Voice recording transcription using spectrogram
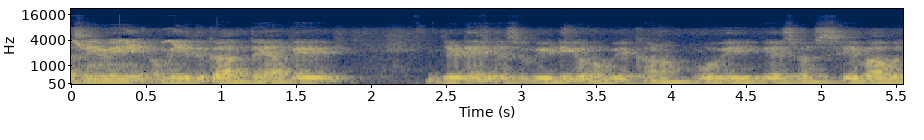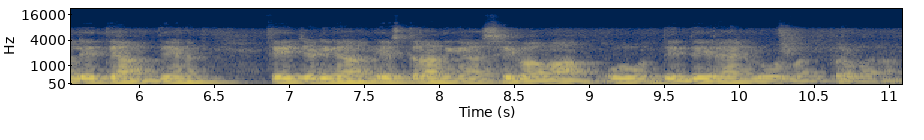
ਅਸੀਂ ਵੀ ਉਮੀਦ ਕਰਦੇ ਹਾਂ ਕਿ ਜਿਹੜੇ ਇਸ ਵੀਡੀਓ ਨੂੰ ਵੇਖਣ, ਉਹ ਵੀ ਇਸ ਸੇਵਾ ਵੱਲੇ ਧਿਆਨ ਦੇਣ ਤੇ ਜਿਹੜੀਆਂ ਇਸ ਤਰ੍ਹਾਂ ਦੀਆਂ ਸੇਵਾਵਾਂ ਉਹ ਦਿੰਦੇ ਰਹਿਣ ਲੋੜਵੰਦ ਪਰਿਵਾਰਾਂ ਨੂੰ।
